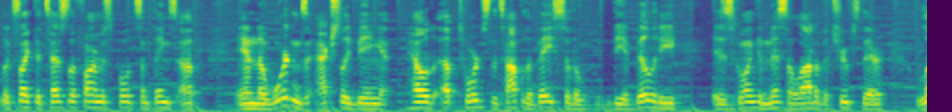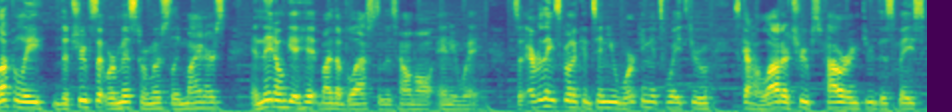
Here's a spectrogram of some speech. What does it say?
Looks like the Tesla farm has pulled some things up, and the warden's actually being held up towards the top of the base, so the, the ability is going to miss a lot of the troops there. Luckily, the troops that were missed were mostly miners, and they don't get hit by the blast of the town hall anyway. So everything's going to continue working its way through. It's got a lot of troops powering through this base.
